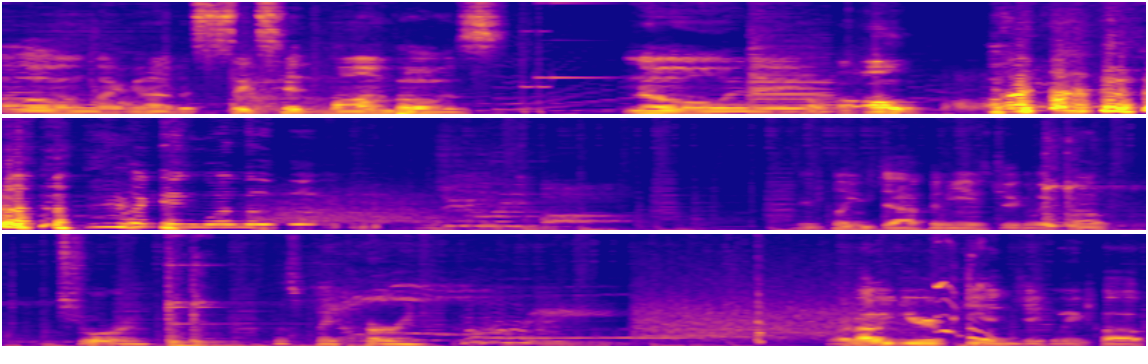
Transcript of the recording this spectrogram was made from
Oh my god, the six hit bombos. No way. Oh, oh. Fucking what the fuck? Are you playing Japanese Jigglypuff? Sure. Let's play Purin. What about European Jigglypuff?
